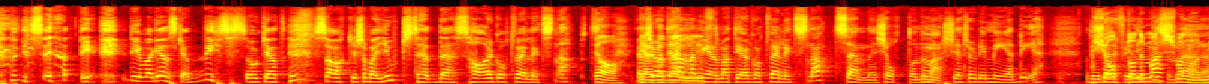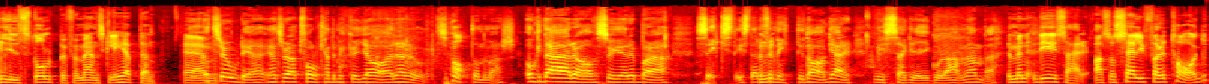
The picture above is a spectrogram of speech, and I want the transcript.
Jag ska säga att det, det var ganska nyss och att saker som har gjorts sedan dess har gått väldigt snabbt. Ja, jag tror att det handlar väldigt- mer om att det har gått väldigt snabbt sedan den 28 mars. Jag tror det är mer det. Det är därför det 28 ligger mars var nog en milstolpe för mänskligheten. Ehm, Jag tror det. Jag tror att folk hade mycket att göra runt 28 mars. Och därav så är det bara 60 istället Mm. för 90 dagar vissa grejer går att använda. Men det är ju så här, alltså säljföretag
